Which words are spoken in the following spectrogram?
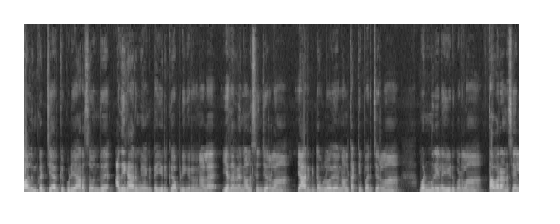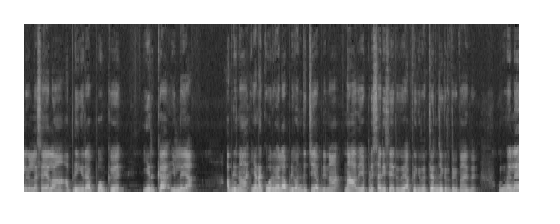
ஆளும் கட்சியாக இருக்கக்கூடிய அரசு வந்து அதிகாரம் என்கிட்ட இருக்குது அப்படிங்கிறதுனால எதை வேணாலும் செஞ்சிடலாம். யாருக்கிட்ட உள்ளதை வேணாலும் தட்டி பறிச்சிடலாம். வன்முறையில் ஈடுபடலாம். தவறான செயல்களில் செய்யலாம் அப்படிங்கிற போக்கு இருக்கா இல்லையா? அப்படின்னா எனக்கு ஒரு வேளை அப்படி வந்துச்சு அப்படின்னா நான் அதை எப்படி சரி செய்கிறது அப்படிங்கிறத தெரிஞ்சுக்கிறதுக்கு தான் இது. உண்மையிலே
